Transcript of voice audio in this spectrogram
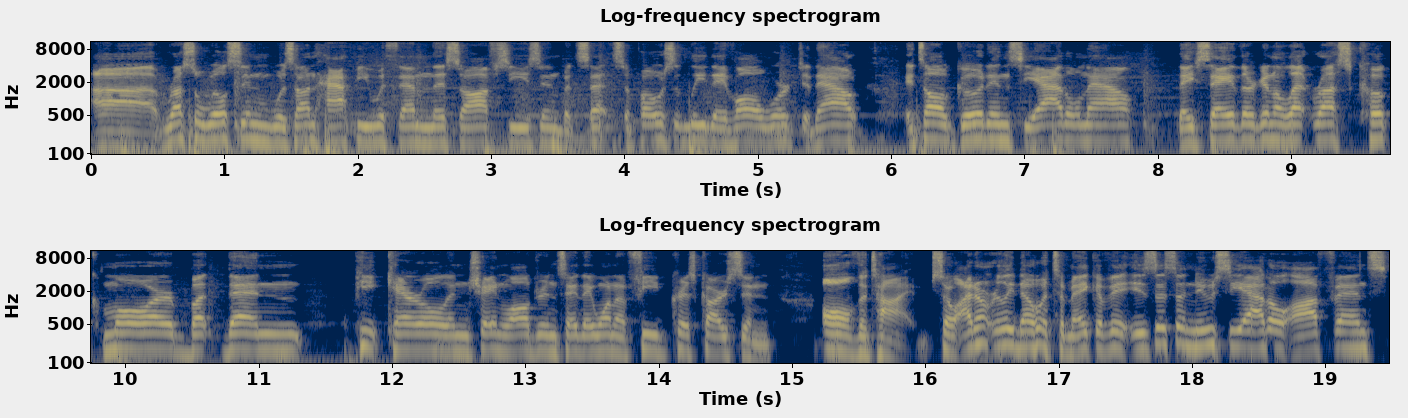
Uh, Russell Wilson was unhappy with them this offseason, but supposedly they've all worked it out. It's all good in Seattle now. They say they're going to let Russ cook more, but then Pete Carroll and Shane Waldron say they want to feed Chris Carson all the time. So I don't really know what to make of it. Is this a new Seattle offense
